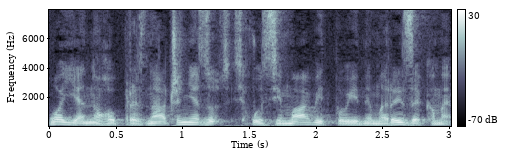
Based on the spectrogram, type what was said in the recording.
воєнного призначення з усіма відповідними ризиками,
